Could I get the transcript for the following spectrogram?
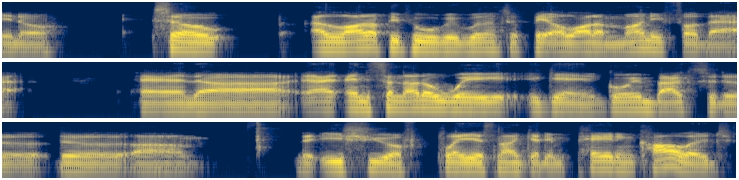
you know? So a lot of people will be willing to pay a lot of money for that. And uh and it's another way again going back to the the um the issue of players not getting paid in college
